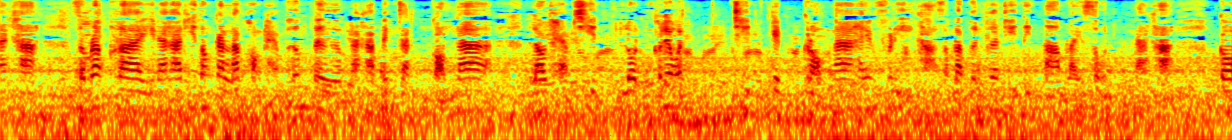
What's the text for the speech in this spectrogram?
นะคะสำหรับใครนะคะที่ต้องการรับของแถมเพิ่มเติมนะคะ เป็นจัดกรอบหน้า เราแถมฉีดลดเขาเรียกว่าฉีดเก็บกรอบหน้าให้ฟรีค่ะสำหรับเพื่อนๆที่ติดตามไลฟ์สดนะคะ ก็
